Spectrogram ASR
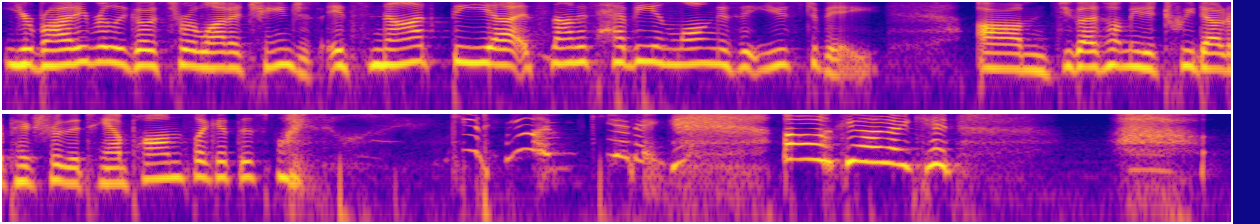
Your body really goes through a lot of changes. It's not the, uh, it's not as heavy and long as it used to be. Um, do you guys want me to tweet out a picture of the tampons like at this point? I'm kidding. I'm kidding. Oh God, I kid.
